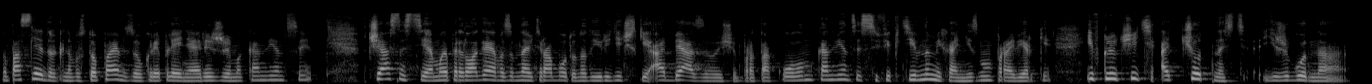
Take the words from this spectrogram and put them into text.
Мы последовательно выступаем за укрепление режима конвенции. В частности, мы предлагаем возобновить работу над юридически обязывающим протоколом конвенции с эффективным механизмом проверки и включить отчетность, ежегодно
